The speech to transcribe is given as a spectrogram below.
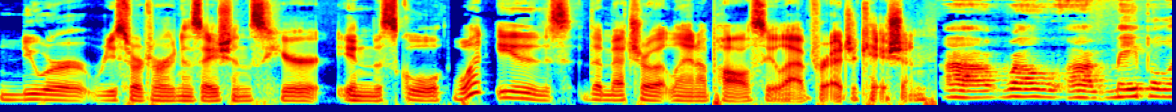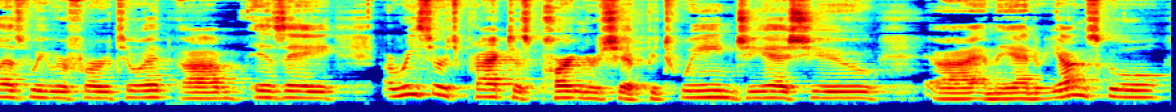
newer research organizations here in the school. What is the Metro Atlanta Policy Lab for Education? Uh, well, uh, MAPLE, as we refer to it, um, is a, a research practice partnership between GSU uh, and the Andrew Young School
